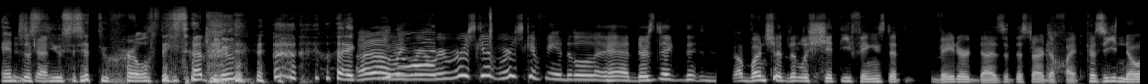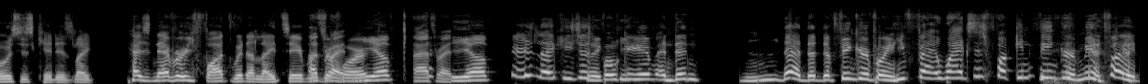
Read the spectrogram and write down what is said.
And He's just uses it to hurl things at Luke. like, I know, you we, know we're, we're, we're, skip, we're skipping a little ahead. There's like the, a bunch of little shitty things that Vader does at the start of the fight because he knows his kid is like has never fought with a lightsaber That's right. before. Yep. That's right. Yep. It's like he's just Like, poking he- him, and then yeah, the, the finger point. He fa- wags his fucking finger mid fight.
